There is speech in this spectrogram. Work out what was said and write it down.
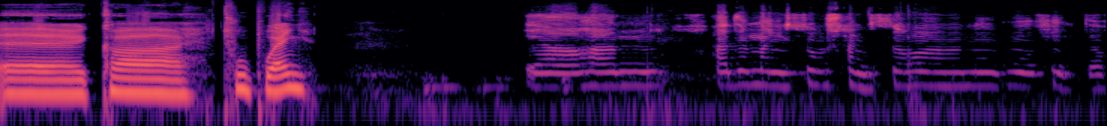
Eh, hva To poeng. Ja, han hadde mange store sjanser og noen gode finter.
